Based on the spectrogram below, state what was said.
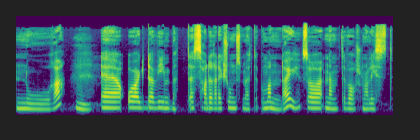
Nora. Eh, og da vi møttes, hadde redaksjonsmøte på mandag, så nevnte vår journalist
